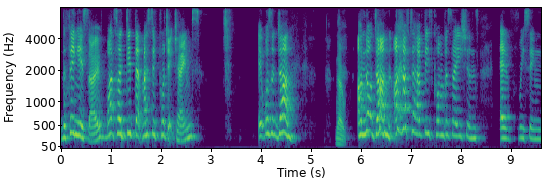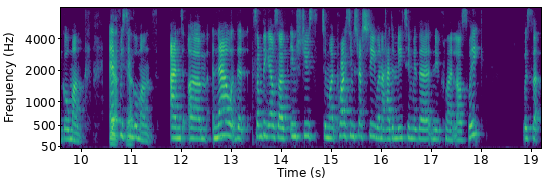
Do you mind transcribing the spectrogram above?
the thing is though once i did that massive project james it wasn't done no i'm not done i have to have these conversations every single month every yeah, single yeah. month and um, now that something else I've introduced to my pricing strategy when I had a meeting with a new client last week was that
